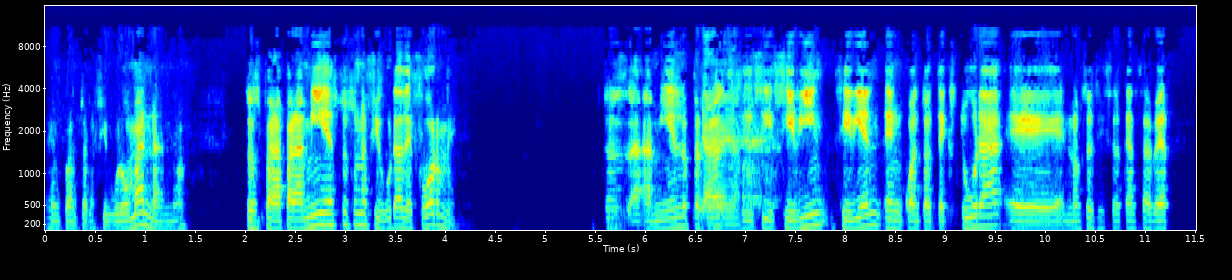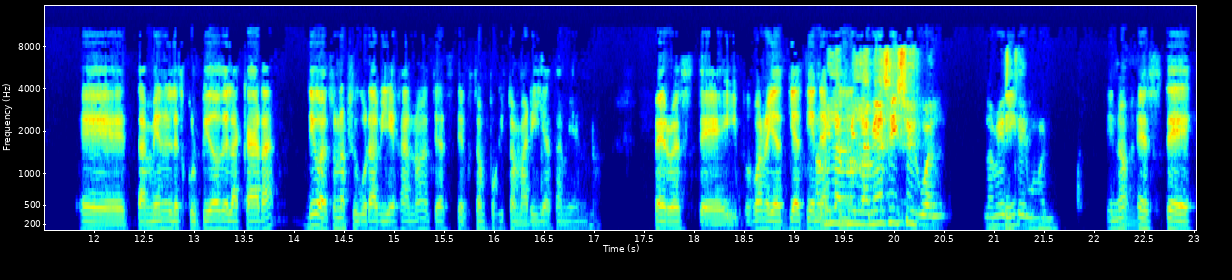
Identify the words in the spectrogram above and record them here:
en cuanto a la figura humana, ¿no? Entonces, para, para mí esto es una figura deforme. Entonces, a, a mí en lo personal, ya, ya. Si, si, bien, si bien en cuanto a textura, eh, no sé si se alcanza a ver eh, también el esculpido de la cara, digo, es una figura vieja, ¿no? Está un poquito amarilla también, ¿no? Pero este, y pues bueno, ya, ya tiene... A mí, aquí... la, la, mía se hizo igual, la mía ¿Sí? está igual. ¿Sí, no? Este,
